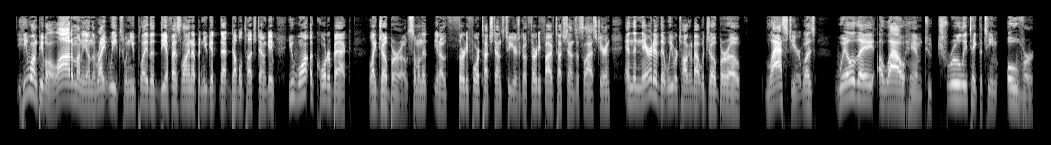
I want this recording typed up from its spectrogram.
He won people a lot of money on the right weeks when you play the DFS lineup and you get that double touchdown game. You want a quarterback – like Joe Burrow, someone that, you know, 34 touchdowns two years ago, 35 touchdowns this last year. And, and the narrative that we were talking about with Joe Burrow last year was, will they allow him to truly take the team over?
